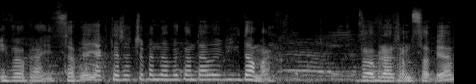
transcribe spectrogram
i wyobrazić sobie, jak te rzeczy będą wyglądały w ich domach. Wyobrażam sobie,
